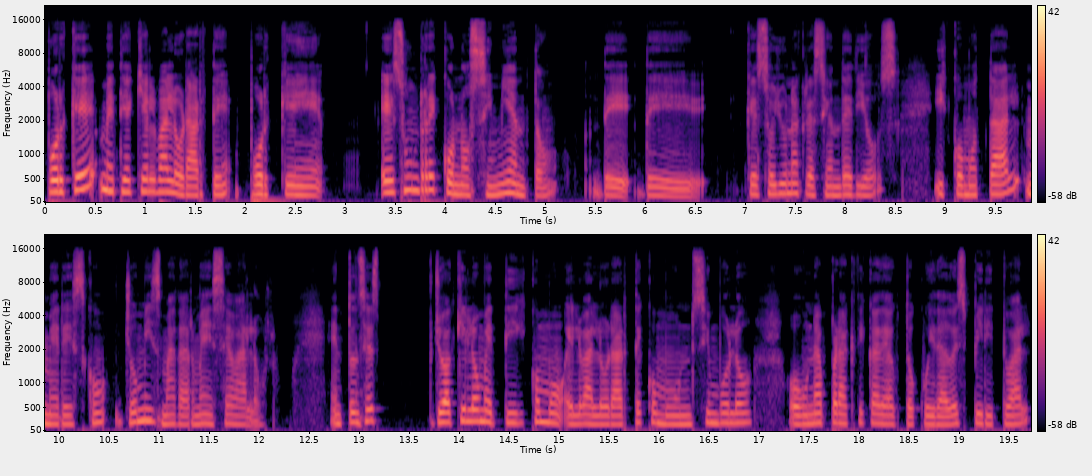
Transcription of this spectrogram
¿Por qué metí aquí el valorarte? Porque es un reconocimiento de, de, que soy una creación de Dios y como tal merezco yo misma darme ese valor. Entonces, yo aquí lo metí como el valorarte como un símbolo o una práctica de autocuidado espiritual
